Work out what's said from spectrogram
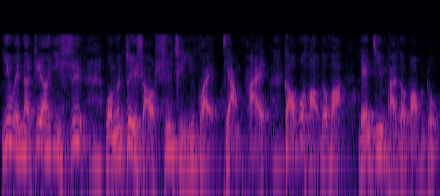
因为呢这样一失，我们最少失去一块奖牌，搞不好的话连金牌都保不住。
